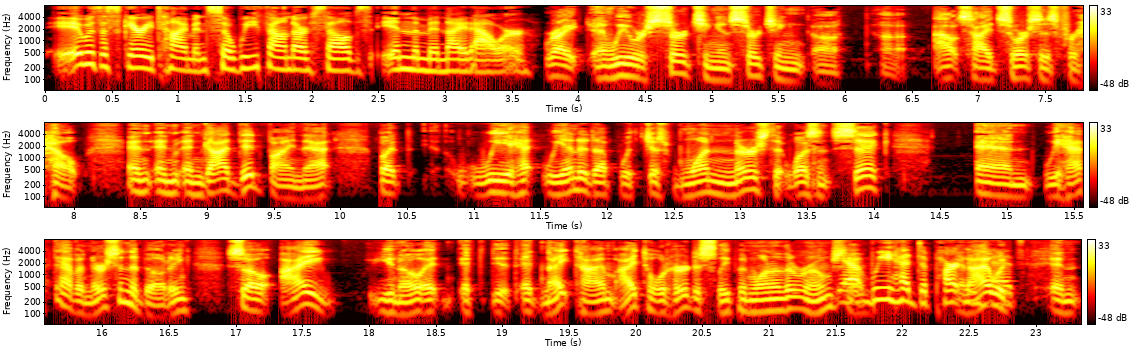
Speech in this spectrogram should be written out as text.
it was a scary time. And so we found ourselves in the midnight hour. Right, and we were searching and searching uh, uh, outside sources for help, and and and God did find that, but we ha- we ended up with just one nurse that wasn't sick, and we have to have a nurse in the building. So I, you know, at at, at nighttime, I told her to sleep in one of the rooms. Yeah, and- we had department and I would heads. and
